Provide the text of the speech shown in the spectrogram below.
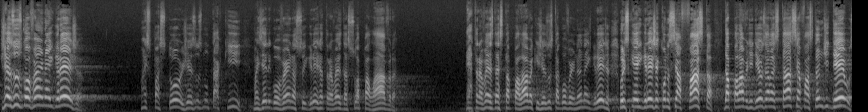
Jesus governa a igreja. Mas, pastor, Jesus não está aqui, mas ele governa a sua igreja através da sua palavra. É através desta palavra que Jesus está governando a igreja. Por isso que a igreja, quando se afasta da palavra de Deus, ela está se afastando de Deus,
